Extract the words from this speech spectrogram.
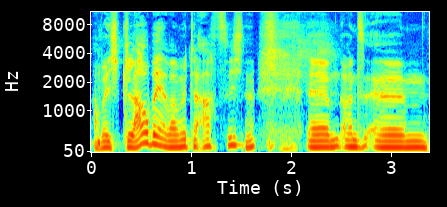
Aber ich glaube, er war Mitte 80. Ne? Ähm, und ähm,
